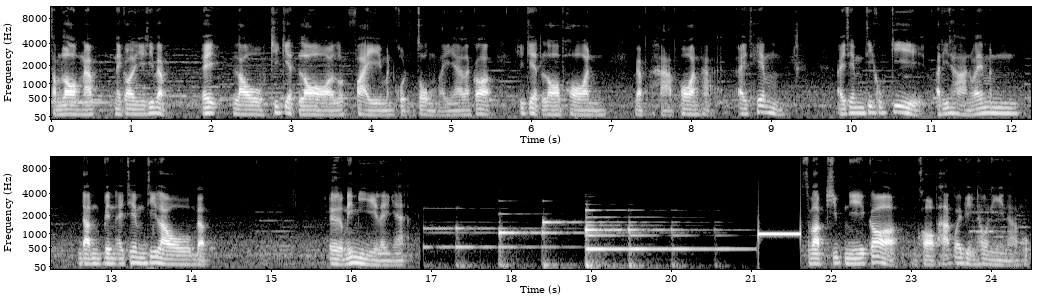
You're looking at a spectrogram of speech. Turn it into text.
สำรองนะครับ ในกรณีที่แบบเอ้ยเราขี้เกียจรอรถไฟมันขนส่งอะไรเงี้ยแล้วก็ขี้เกียจรอพร แบบหาพรหาไอเทมไอเทมที่คุกกี้อธิษฐานไว้มันดันเป็นไอเทมที่เราแบบเออไม่มีอะไรเงี้ย สำหรับคลิปนี้ก็ขอพักไว้เพียงเท่านี้นะครับผม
